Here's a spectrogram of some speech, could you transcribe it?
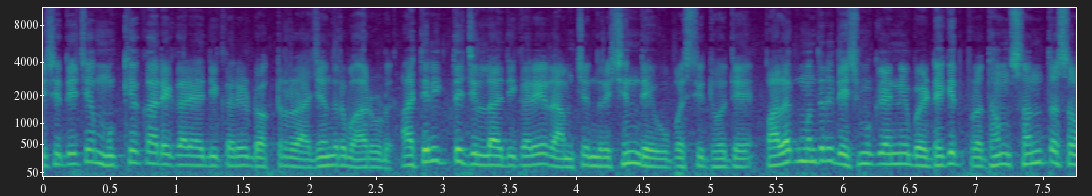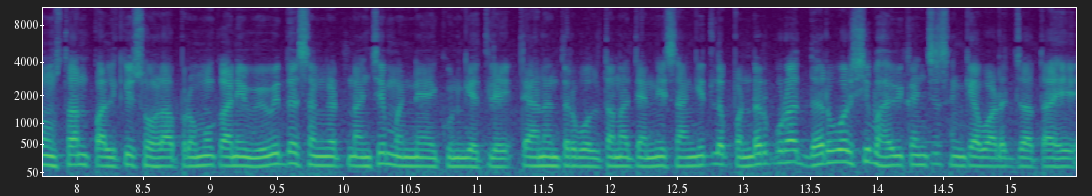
परिषदेचे मुख्य कार्यकारी अधिकारी डॉक्टर राजेंद्र भारुड अतिरिक्त जिल्हाधिकारी रामचंद्र शिंदे उपस्थित होते. पालकमंत्री देशमुख यांनी बैठकीत प्रथम संत संस्थान पालखी सोहळा प्रमुख आणि विविध संघटनांचे म्हणणे ऐकून घेतले. त्यानंतर बोलताना त्यांनी सांगितलं पंढरपुरात दरवर्षी भाविकांची संख्या वाढत जात आहे.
